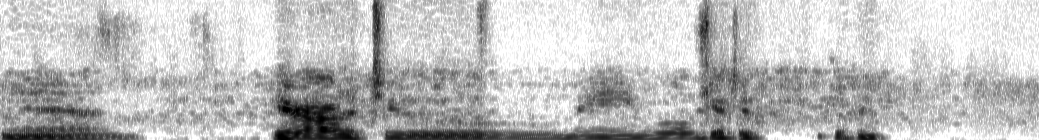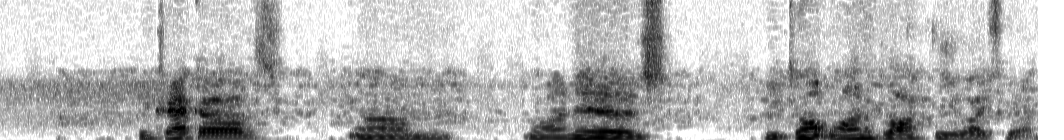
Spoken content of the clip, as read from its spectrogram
And here are the two main rules you have to keep in keep track of. Um, one is you don't want to block the UI thread.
